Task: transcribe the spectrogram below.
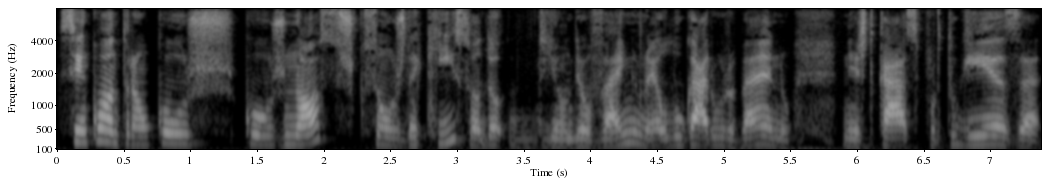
se encontram com os, com os nossos, que são os daqui, são de onde eu venho, não é? o lugar urbano, neste caso portuguesa,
